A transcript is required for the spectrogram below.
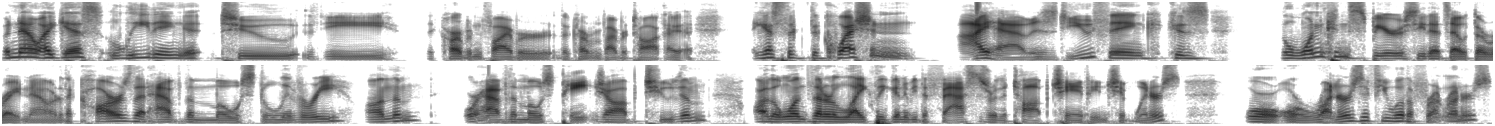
But now, I guess leading to the the carbon fiber, the carbon fiber talk. I, I guess the the question I have is, do you think because the one conspiracy that's out there right now are the cars that have the most livery on them or have the most paint job to them are the ones that are likely going to be the fastest or the top championship winners or or runners, if you will, the front runners.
